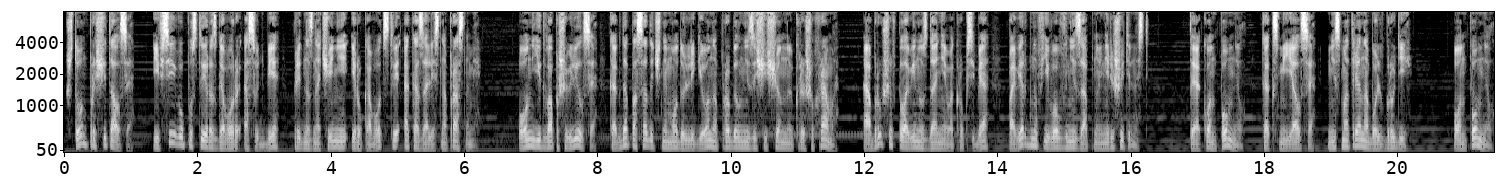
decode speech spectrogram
что он просчитался – и все его пустые разговоры о судьбе, предназначении и руководстве оказались напрасными. Он едва пошевелился, когда посадочный модуль легиона пробил незащищенную крышу храма, обрушив половину здания вокруг себя, повергнув его в внезапную нерешительность. Теокон помнил, как смеялся, несмотря на боль в груди. Он помнил,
